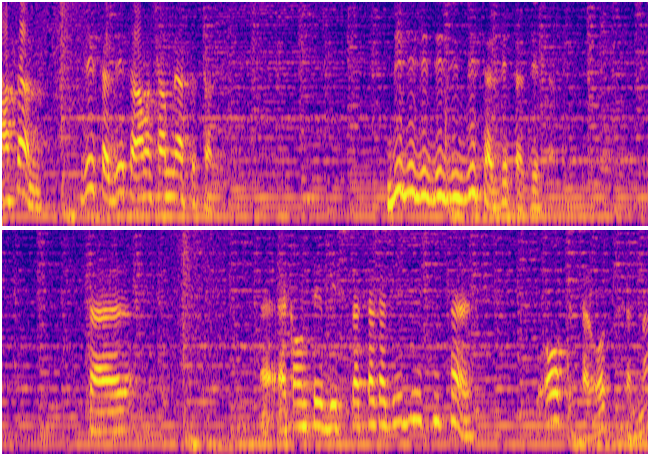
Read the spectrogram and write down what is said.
হাসান। জি, স্যার জি, স্যার, আমার সামনে আছে, স্যার। জি জি জি জি জি জি, স্যার জি স্যার জি, স্যার। স্যার অ্যাকাউন্টে বিশ লাখ টাকা দিয়ে দিয়েছেন, sir? Okay sir okay, sir, না।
